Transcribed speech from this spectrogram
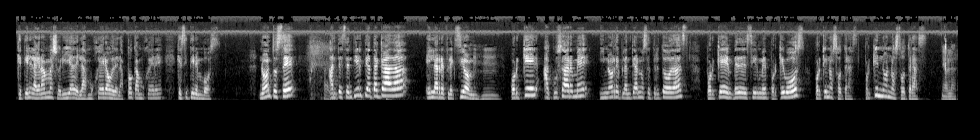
que tiene la gran mayoría de las mujeres o de las pocas mujeres que sí tienen voz. ¿No? Entonces, ante sentirte atacada es la reflexión. ¿Por qué acusarme y no replantearnos entre todas? ¿Por qué en vez de decirme, ¿por qué vos? ¿Por qué nosotras? ¿Por qué no nosotras? Ni hablar.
